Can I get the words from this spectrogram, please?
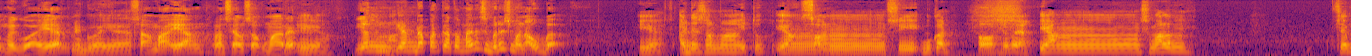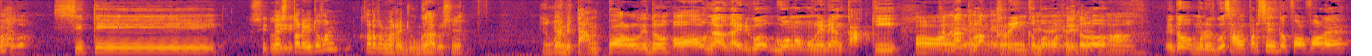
Maguire Maguire. sama yang Lacelso kemarin, Iya. yang yang dapat kartu merah sebenarnya cuma Auba. Iya, ada sama itu yang Son. si bukan Oh siapa ya? yang semalam siapa? Oh. City City- Leicester itu kan kartu merah juga harusnya. Yang, ditampol itu. Oh enggak enggak ini gue gua ngomongin yang kaki Oh, kena iya, tulang iya. kering ke Iya, bawah iya, gitu iya. loh. Ah. Itu menurut gue sama persis itu fall fallnya.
